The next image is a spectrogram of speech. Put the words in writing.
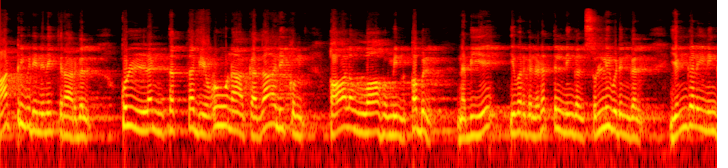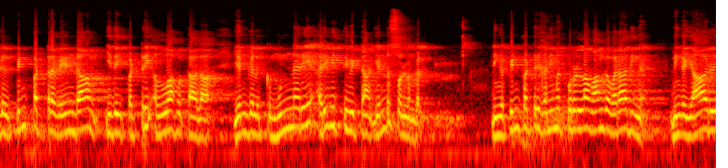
மாற்றிவிட நினைக்கிறார்கள். குல்லன் தத்தபிஊனா கதாலிக்கும். காலல்லாஹு மின் கபுல். நபியே இவர்களிடத்தில் நீங்கள் சொல்லிவிடுங்கள். எங்களை நீங்கள் பின்பற்ற வேண்டாம். இதை பற்றி அல்லாஹு தாலா எங்களுக்கு முன்னரே அறிவித்து விட்டான் என்று சொல்லுங்கள். நீங்க பின்பற்றி கனிமத் பொருள்லாம் வாங்க வராதீங்க. நீங்க யாரு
